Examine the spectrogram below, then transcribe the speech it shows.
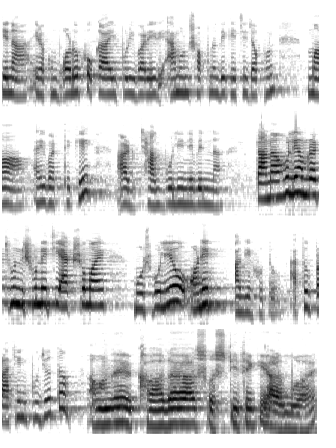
যে, না, এরকম বড় খোকা এই পরিবারের এমন স্বপ্ন দেখেছে যখন মা এইবার থেকে আর ঝাঁক বলি নেবেন না। তা না হলে আমরা শুন- শুনেছি এক সময় মোষ বলিও অনেক আগে হতো। এত প্রাচীন পুজো তো? আমাদের খাওয়া দাওয়া ষষ্ঠী থেকে আরম্ভ হয়।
